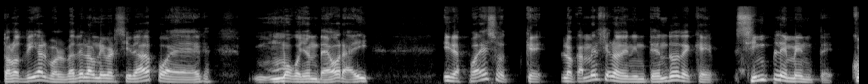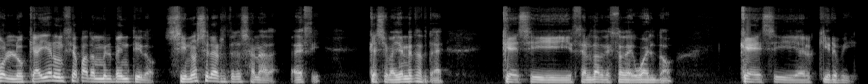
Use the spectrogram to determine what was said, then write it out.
todos los días al volver de la universidad, pues un mogollón de horas ahí. Y después eso, que lo que han mencionado de Nintendo, de que simplemente con lo que hay anunciado para 2022, si no se le retrasa nada, es decir, que si Bayonetta 3, que si Zelda Breath of the Wild 2, que si el Kirby,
